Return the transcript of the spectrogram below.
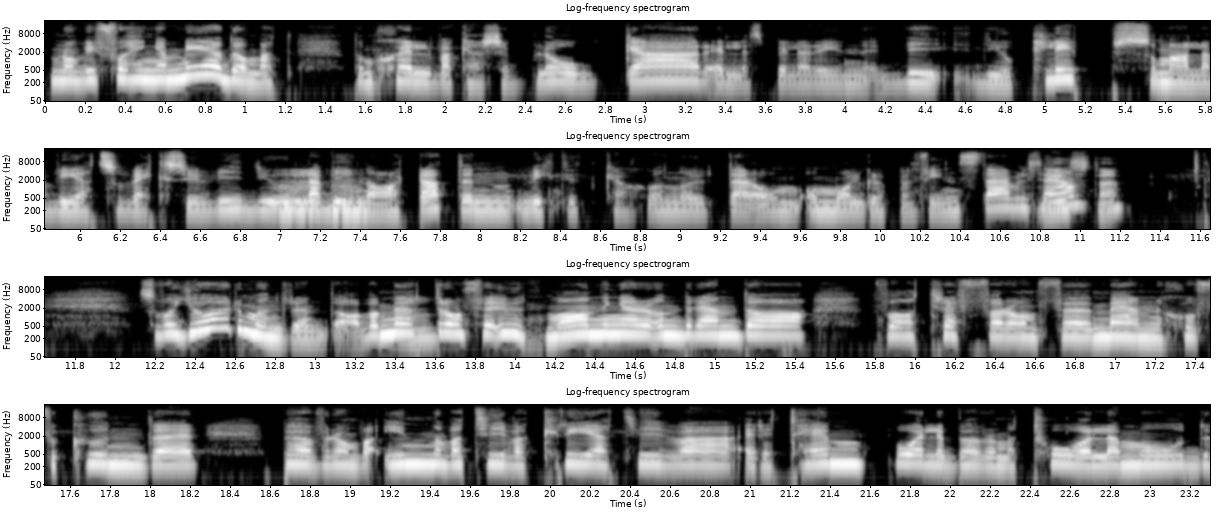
Men om vi får hänga med dem att de själva kanske bloggar eller spelar in videoklipp, som alla vet så växer ju video mm. lavinartat. Det är viktigt kanske att nå ut där om, om målgruppen finns där vill säga. Så vad gör de under en dag? Vad möter mm. de för utmaningar under en dag? Vad träffar de för människor, för kunder? Behöver de vara innovativa, kreativa? Är det tempo eller behöver de ha tålamod?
